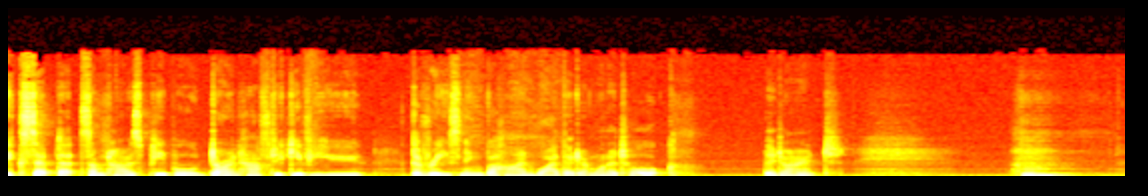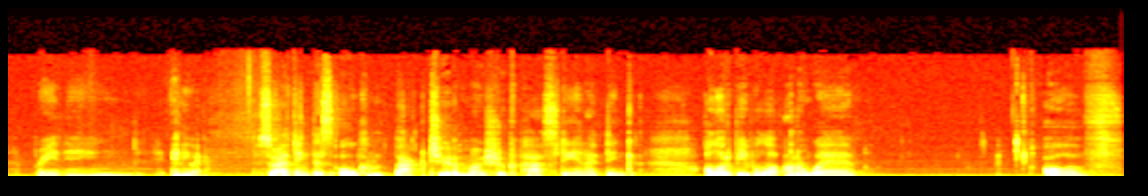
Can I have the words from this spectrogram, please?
accept that sometimes people don't have to give you the reasoning behind why they don't want to talk. They don't. Hmm. Breathing. Anyway, so I think this all comes back to emotional capacity, and I think a lot of people are unaware of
